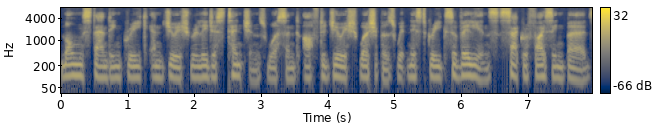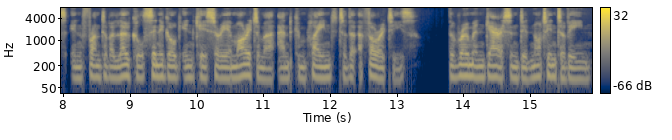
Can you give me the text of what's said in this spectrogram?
long-standing Greek and Jewish religious tensions worsened after Jewish worshippers witnessed Greek civilians sacrificing birds in front of a local synagogue in Caesarea Maritima and complained to the authorities. The Roman garrison did not intervene,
